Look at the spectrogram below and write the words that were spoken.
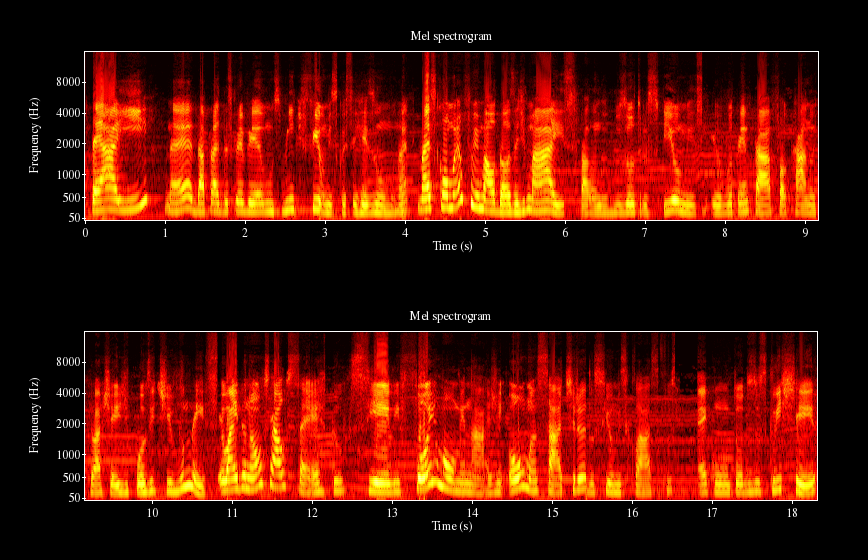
Até aí, né, dá pra descrever uns 20 filmes com esse resumo, né? Mas como eu fui maldosa demais, falando dos outros filmes, eu vou tentar focar no que eu achei de positivo nesse. Eu ainda não sei ao certo se ele foi uma homenagem ou uma sátira dos filmes clássicos. Né, com todos os clichês,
